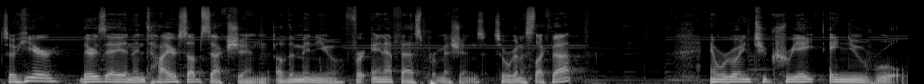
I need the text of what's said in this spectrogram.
So here, there's a, an entire subsection of the menu for NFS permissions. So we're going to select that and we're going to create a new rule.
